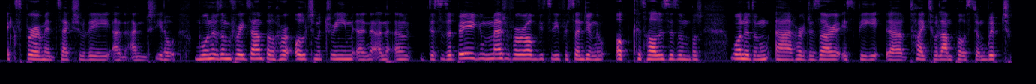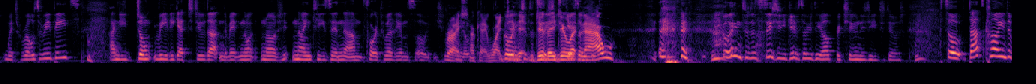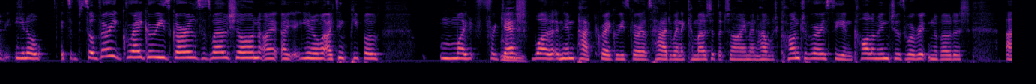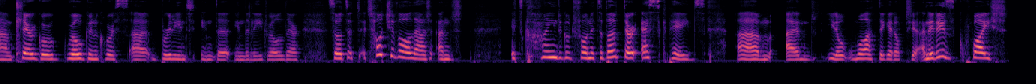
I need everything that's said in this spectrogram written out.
experiment sexually and and you know one of them for example her ultimate dream and and, and this is a big metaphor obviously for sending up catholicism but one of them uh, her desire is to be uh, tied to a lamppost and whipped with rosary beads and you don't really get to do that in the mid 90s in um, fort william so right you know, okay what do they the do, they do it now going to the city gives her the opportunity to do it. So that's kind of you know it's so very Gregory's girls as well, Sean. I, I you know I think people might forget what an impact Gregory's girls had when it came out at the time and how much controversy and column inches were written about it. Um, Clare Grogan, of course, uh, brilliant in the in the lead role there. So it's a, a touch of all that, and it's kind of good fun. It's about their escapades um, and you know what they get up to, and it is quite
